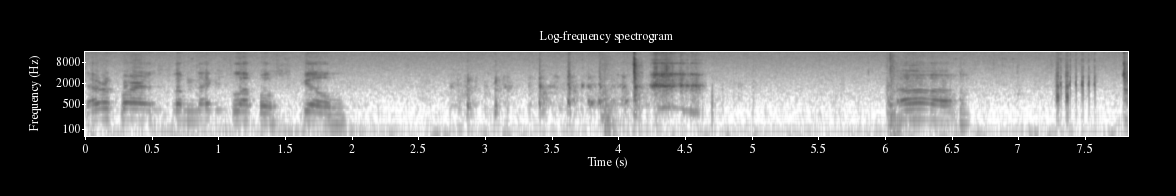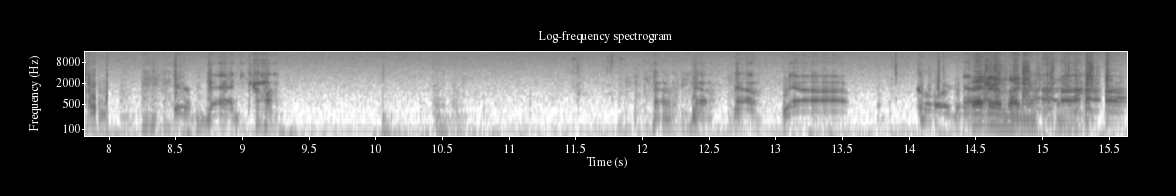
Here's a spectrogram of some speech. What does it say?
That requires some next level skill. Uh, You're a bad cop. No, no, no, no. Cord. Better luck next time.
